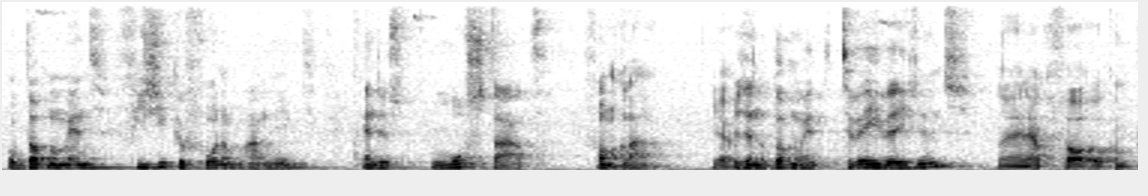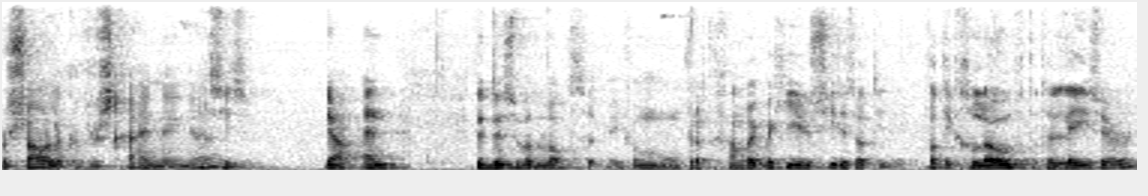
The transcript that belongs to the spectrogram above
Op dat moment fysieke vorm aanneemt en dus losstaat van Allah. Ja. Er zijn op dat moment twee wezens Nou, in elk geval ook een persoonlijke verschijning. Hè? Precies. Ja, en dus wat, wat even om, terug te gaan, wat, wat je hier dus ziet is dat, die- wat ik geloof dat de lezer, in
